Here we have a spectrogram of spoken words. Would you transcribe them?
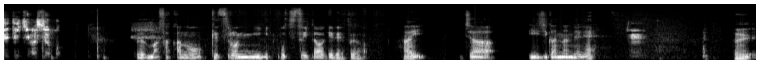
れて行きましょう。うんまさかの結論に落ち着いたわけですが。はい。じゃあ、いい時間なんでね。うん。はい、え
